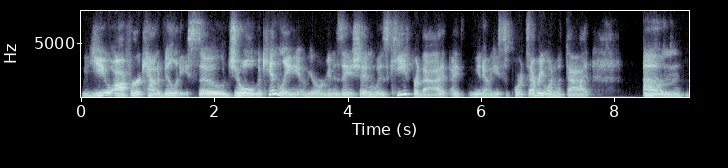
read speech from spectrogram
you offer accountability. So joel mckinley of your organization was key for that. I you know he supports everyone with that. Um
